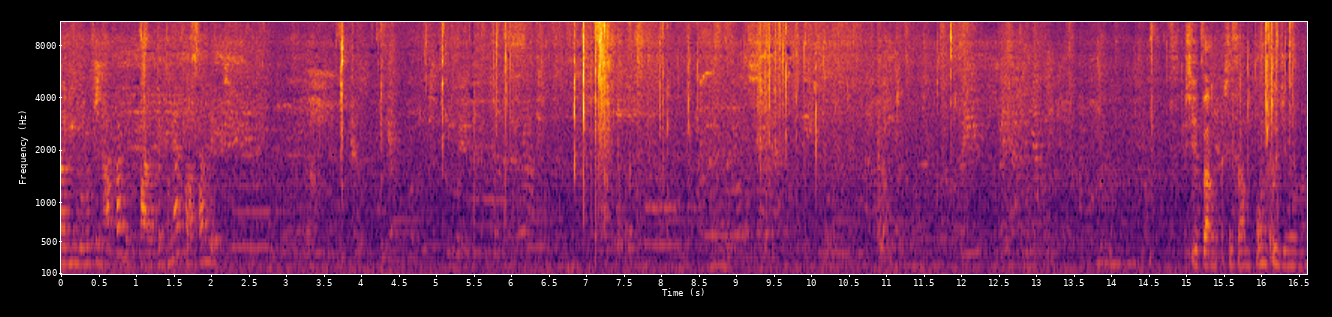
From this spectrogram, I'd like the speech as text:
lagi ngurusin apa deh? Pajaknya atau apa deh? Si, pang, si kampung tuh memang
